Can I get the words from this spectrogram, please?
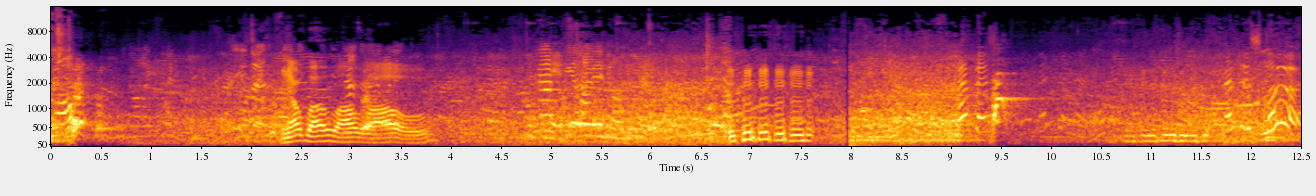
No? No, whoa, whoa, whoa. Memphis. Memphis, look.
